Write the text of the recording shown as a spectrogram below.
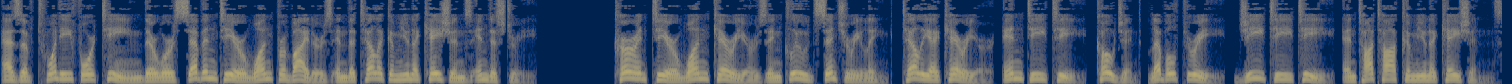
As of 2014 there were seven Tier 1 providers in the telecommunications industry. Current Tier 1 carriers include CenturyLink, Telia Carrier, NTT, Cogent, Level 3, GTT, and Tata Communications.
